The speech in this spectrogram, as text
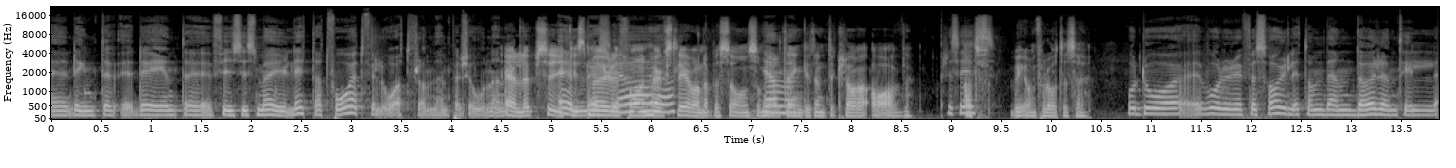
eh, det, inte, det är inte fysiskt möjligt att få ett förlåt från den personen. Eller psykiskt eller, möjligt ja, från en högst levande person som ja, helt men, enkelt inte klarar av precis. att be om förlåtelse. Och då vore det för sorgligt om den dörren till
